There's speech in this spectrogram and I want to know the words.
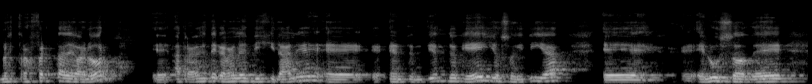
nuestra oferta de valor eh, a través de canales digitales, eh, eh, entendiendo que ellos hoy día, el uso de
